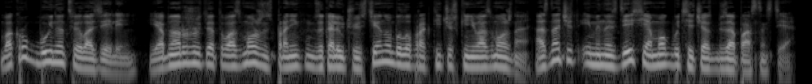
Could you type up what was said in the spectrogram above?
Вокруг буйно цвела зелень. И обнаружить эту возможность проникнуть за колючую стену было практически невозможно. А значит, именно здесь я мог быть сейчас в безопасности.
